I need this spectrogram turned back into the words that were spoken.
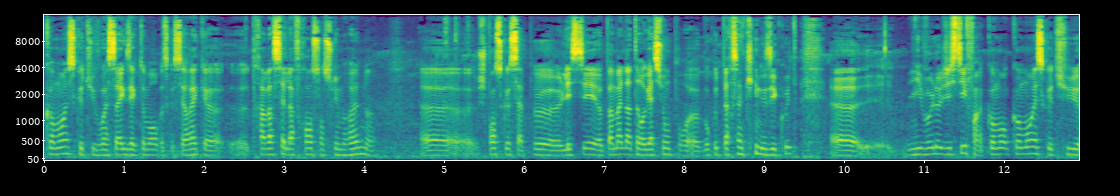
comment est-ce que tu vois ça exactement? Parce que c'est vrai que euh, traverser la France en swimrun, euh, je pense que ça peut laisser pas mal d'interrogations pour beaucoup de personnes qui nous écoutent. niveau logistique, comment comment est-ce que tu,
